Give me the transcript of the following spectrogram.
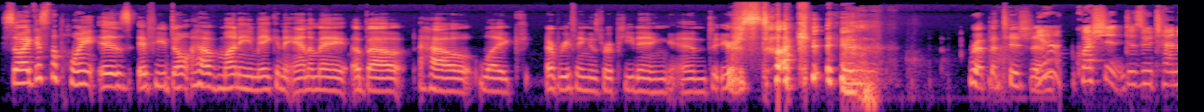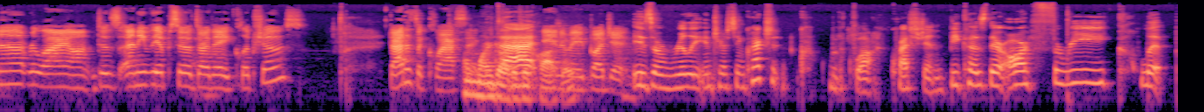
So I guess the point is if you don't have money, make an anime about how like everything is repeating and you're stuck in repetition. Yeah. Question: Does Utena rely on? Does any of the episodes are they clip shows? That is a classic Oh my god! That a anime budget. Is a really interesting question qu- question because there are 3 clip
